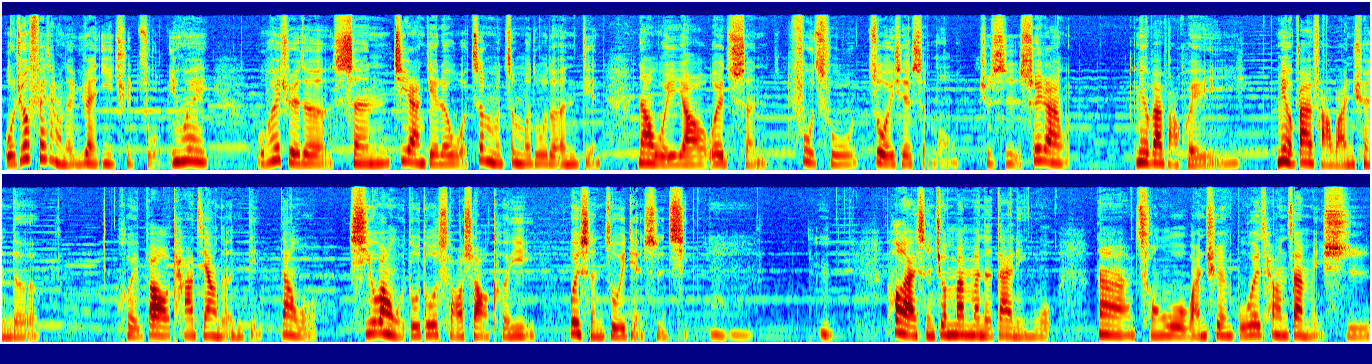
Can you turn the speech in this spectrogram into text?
我就非常的愿意去做，因为。我会觉得，神既然给了我这么这么多的恩典，那我也要为神付出，做一些什么。就是虽然没有办法回，没有办法完全的回报他这样的恩典，但我希望我多多少少可以为神做一点事情。嗯嗯嗯。后来神就慢慢的带领我，那从我完全不会唱赞美诗，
